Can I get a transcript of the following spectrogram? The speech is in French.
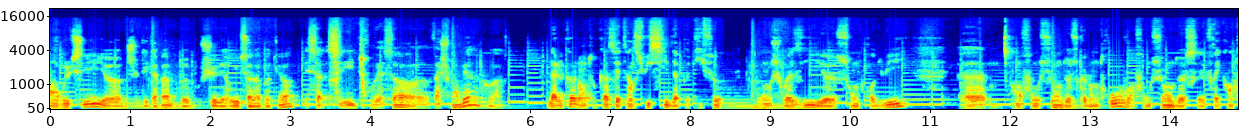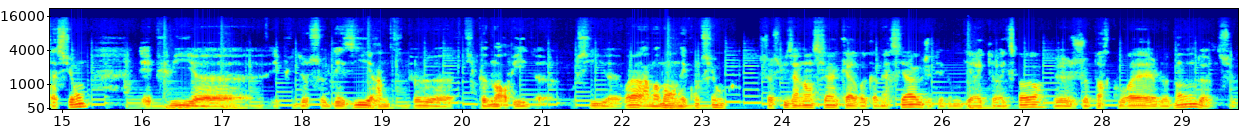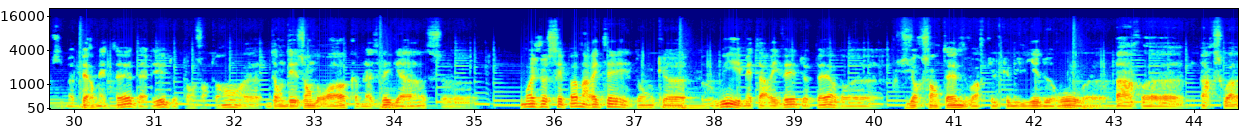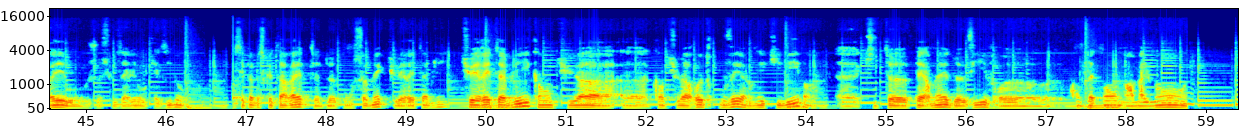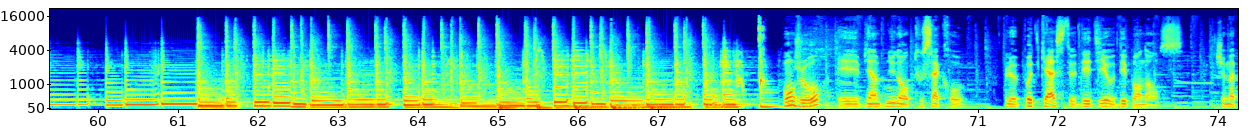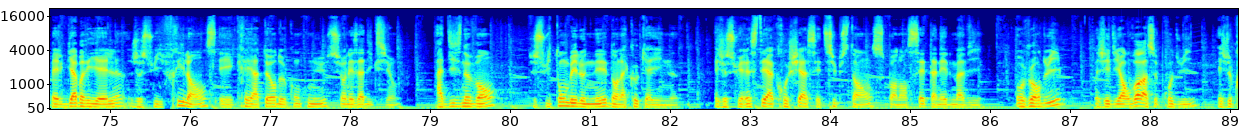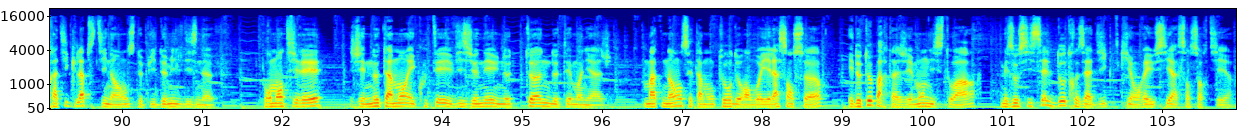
en Russie, euh, j'étais capable de boucher les Russes à l'avocat, et ça, ils trouvaient ça euh, vachement bien, quoi. L'alcool, en tout cas, c'est un suicide à petit feu. On choisit euh, son produit en fonction de ce que l'on trouve, en fonction de ses fréquentations, et puis et puis de ce désir un petit peu un petit peu morbide aussi. voilà, à un moment, on est conscient. Je suis un ancien cadre commercial, j'étais donc directeur export. Euh, je parcourais le monde, ce qui me permettait d'aller de temps en temps euh, dans des endroits comme Las Vegas. Euh. Moi, je sais pas m'arrêter, donc oui, il m'est arrivé de perdre plusieurs centaines, voire quelques milliers d'euros par par soirée où je suis allé au casino. C'est pas parce que tu arrêtes de consommer que tu es rétabli. Tu es rétabli quand tu as euh, quand tu as retrouvé un équilibre euh, qui te permet de vivre euh, complètement normalement. Bonjour et bienvenue dans Tout Sacro, le podcast dédié aux dépendances. Je m'appelle Gabriel, je suis freelance et créateur de contenu sur les addictions. À 19 ans, je suis tombé le nez dans la cocaïne et je suis resté accroché à cette substance pendant 7 années de ma vie. Aujourd'hui, j'ai dit au revoir à ce produit et je pratique l'abstinence depuis 2019. Pour m'en tirer, j'ai notamment écouté et visionné une tonne de témoignages. Maintenant, c'est à mon tour de renvoyer l'ascenseur et de te partager mon histoire mais aussi celle d'autres addicts qui ont réussi à s'en sortir.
